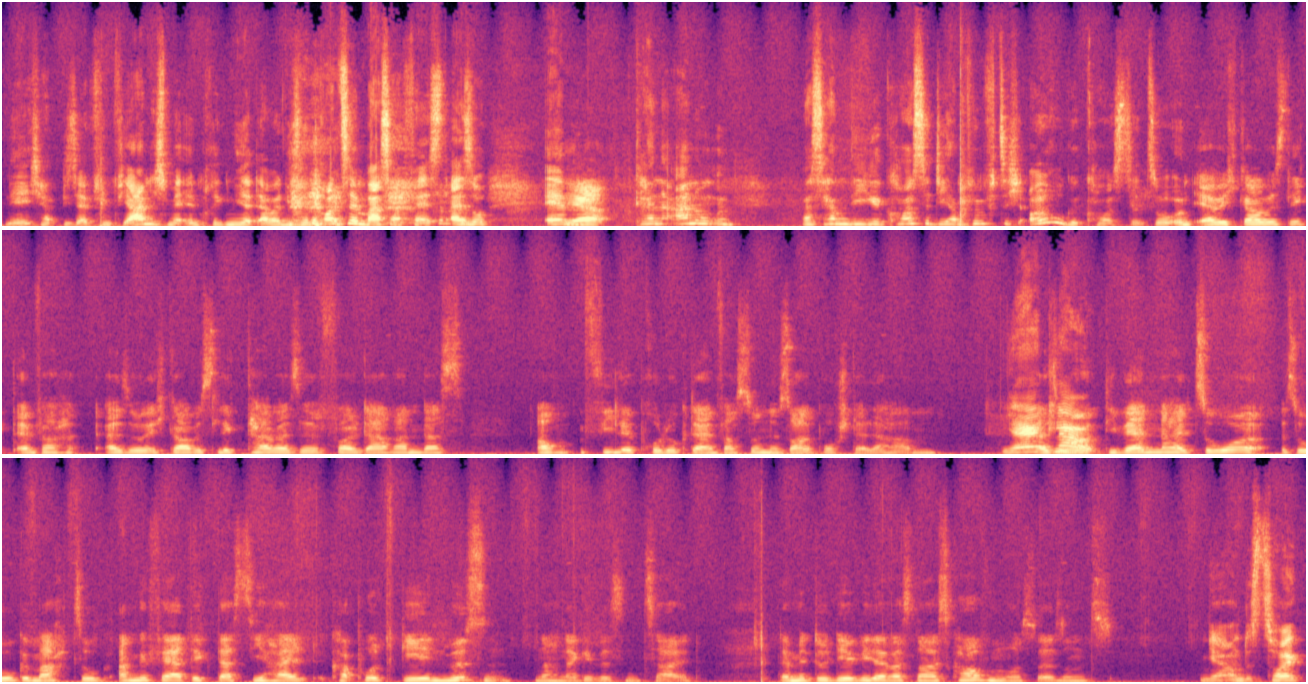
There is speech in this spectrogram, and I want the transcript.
nee, ich habe die seit fünf Jahren nicht mehr imprägniert, aber die sind trotzdem wasserfest. Also, ähm, Ja. keine Ahnung. Und was haben die gekostet? Die haben 50 Euro gekostet. So. Und Ja, aber ich glaube, es liegt einfach, also ich glaube, es liegt teilweise voll daran, dass auch viele Produkte einfach so eine Sollbruchstelle haben. ja, ja, Also klar. die werden halt so, so gemacht, so angefertigt, dass sie halt kaputt gehen müssen nach einer gewissen Zeit. Damit du dir wieder was Neues kaufen musst. weil Sonst, Ja, und das Zeug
